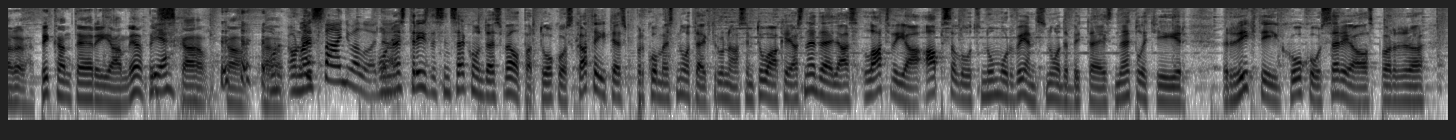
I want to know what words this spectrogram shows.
ar pikantērijām. Jā, viss Jā. kā, kā, kā. Un, un es, spāņu valodā. Un es 30 sekundēs vēl par to, ko skatīties, par ko mēs noteikti runāsim tuvākajās nedēļās. Latvijā absolūts numur viens nodebitējis Netflixī ir Riktīgi kuku seriāls par uh,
